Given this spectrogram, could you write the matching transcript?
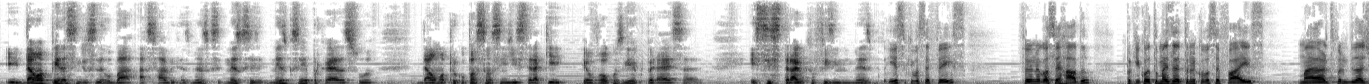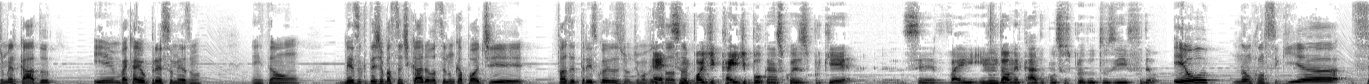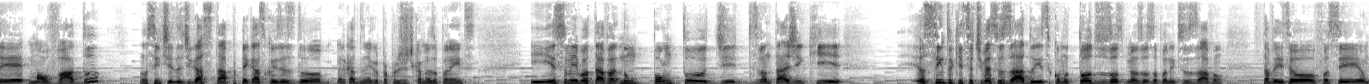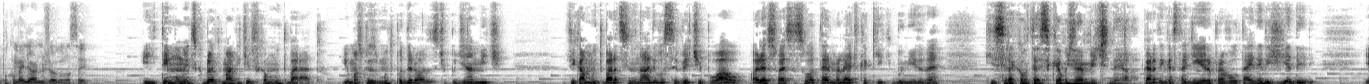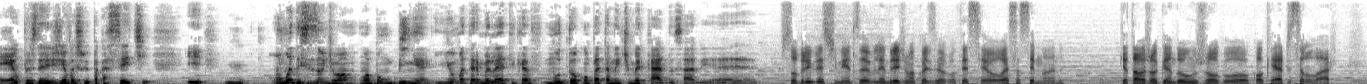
E dá uma pena assim de você derrubar as fábricas, mesmo que, mesmo que, mesmo que seja por sua dá uma preocupação assim de será que eu vou conseguir recuperar essa esse estrago que eu fiz em mim mesmo? Isso que você fez foi um negócio errado, porque quanto mais eletrônico você faz, maior disponibilidade no mercado e vai cair o preço mesmo. Então, mesmo que esteja bastante caro, você nunca pode fazer três coisas de uma vez é, só. Você sabe? não pode cair de boca nas coisas porque você vai inundar o mercado com seus produtos e fudeu. Eu não conseguia ser malvado, no sentido de gastar pra pegar as coisas do mercado negro pra prejudicar meus oponentes. E isso me botava num ponto de desvantagem que eu sinto que se eu tivesse usado isso como todos os outros, meus outros oponentes usavam, talvez eu fosse um pouco melhor no jogo, não sei. E tem momentos que o Black Market fica muito barato. E umas coisas muito poderosas, tipo dinamite. Fica muito barato do nada e você vê, tipo, uau, olha só essa sua termoelétrica aqui, que bonita, né? Que será que acontece com a dinamite nela? O cara tem que gastar dinheiro para voltar a energia dele. E aí o preço da energia vai subir pra cacete. E uma decisão de uma, uma bombinha em uma termoelétrica mudou completamente o mercado, sabe? É. Sobre investimentos, eu me lembrei de uma coisa que aconteceu essa semana. Que eu tava jogando um jogo qualquer de celular.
